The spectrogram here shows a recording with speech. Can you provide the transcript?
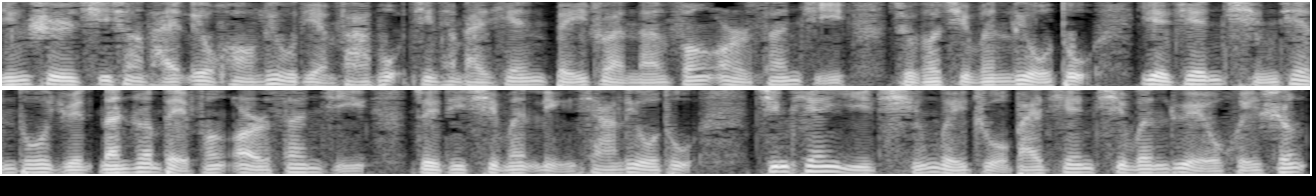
京市气象台六号六点发布今天白天北转南风二三级最高气温六度夜间晴间多云南转北风二三级最低气温零下六度。今天以晴为主白天气温略有回升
